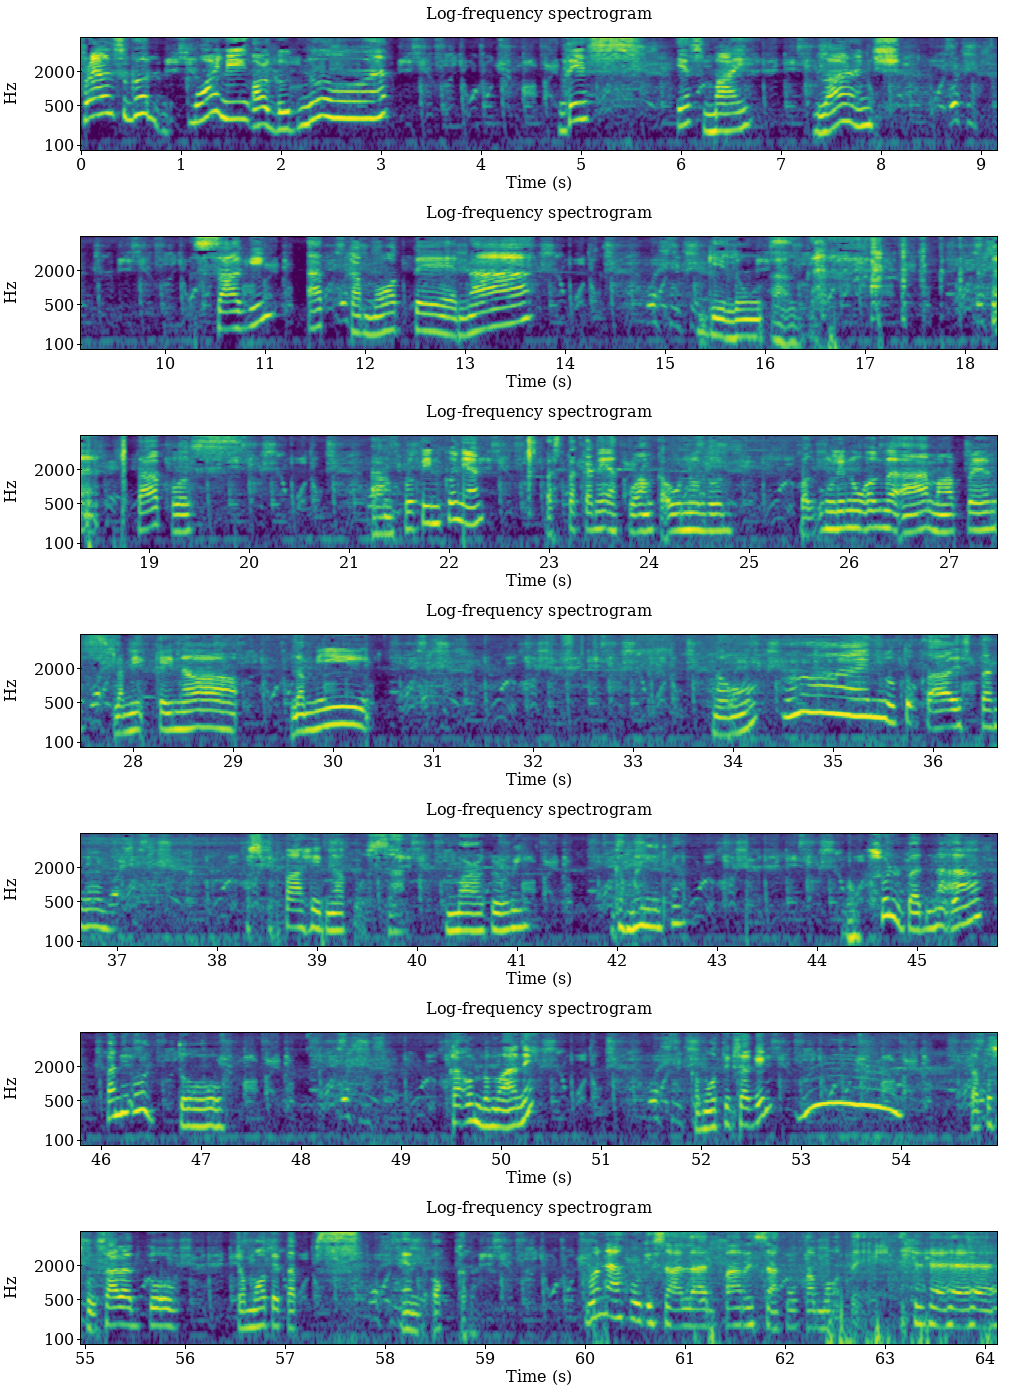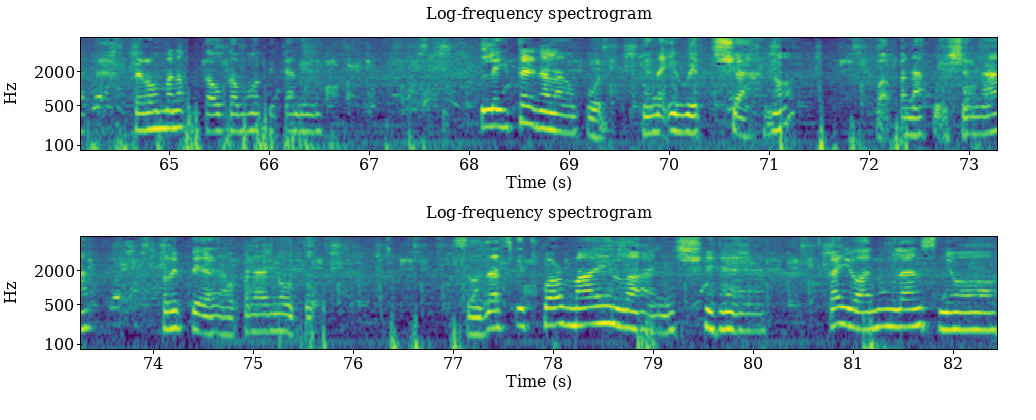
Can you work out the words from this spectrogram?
Friends, good morning or good noon. This is my lunch. Saging at kamote na gilungag. Tapos, ang protein ko niyan, basta kani ako ang kauno ron. Pag linuag na ah, mga friends, lami kay na. Lami. No? Ay, luto ka ayos tanan. Tapos ipahid na ako sa margarine. Gamay na. Oh, sulbad na ah. Paniod to. Kaon ba maani? Kamuting saging? Mm. Tapos magsalad ko kamote taps and okra. Muna akong isalad para sa akong kamote. Pero man ako kaw kamote kani later na lang po. Kaya na-iwit siya, no? Papanako siya na prepare ako para noto. So, that's it for my lunch. Kayo, anong lunch nyo?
